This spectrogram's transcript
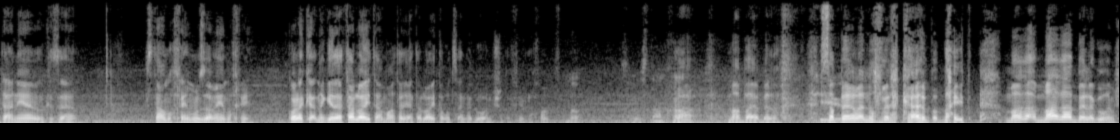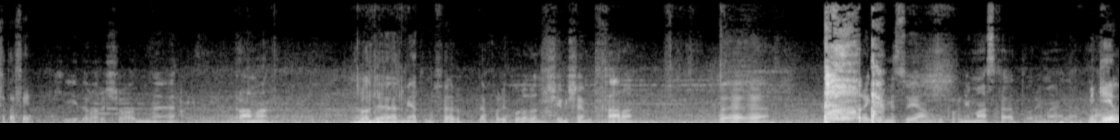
דניאל, וכזה... סתם, החיים מוזרים, אחי. כל הק... נגיד, אתה לא היית, אמרת לי, אתה לא היית רוצה לגור עם שותפים, נכון? לא. זה סתם חרא. מה הבעיה ב... ספר לנו ולקהל בבית, מה רע- מה רע בלגור עם שותפים? כי דבר ראשון, אה, דרמה. אתה לא יודע על מי אתה נופל, אתה יכול ליפול על אנשים שהם חרא. ו... אחרי גיל מסוים זה כבר נמאס לך הדברים האלה. מגיל?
